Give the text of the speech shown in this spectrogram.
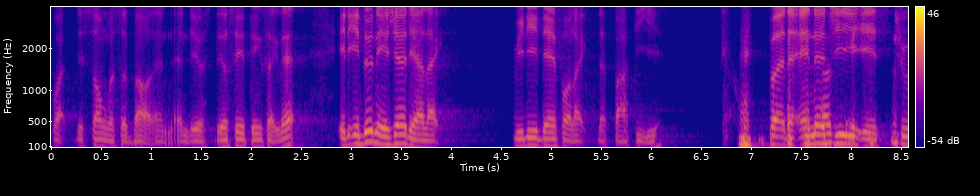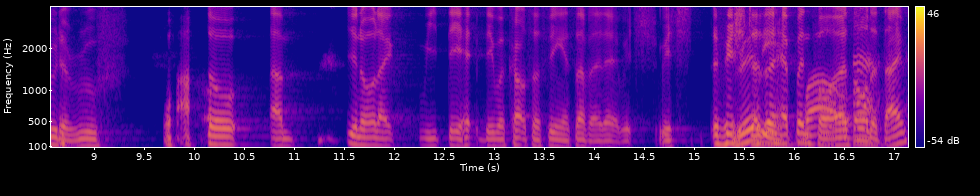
what this song was about and and they'll they'll say things like that. In Indonesia they are like really there for like the party, but the energy Okay. is through the roof. Wow. So um, you know, like we they they were crowd surfing and stuff like that, which which which Really? doesn't happen for us all the time.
